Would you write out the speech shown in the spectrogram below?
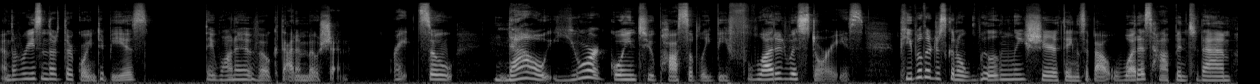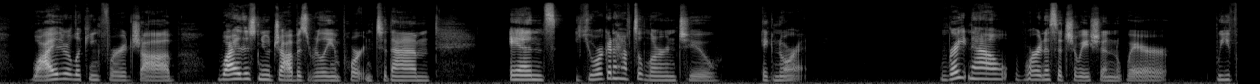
And the reason that they're going to be is they want to evoke that emotion, right? So now you're going to possibly be flooded with stories. People are just going to willingly share things about what has happened to them, why they're looking for a job, why this new job is really important to them. And you're going to have to learn to ignore it right now, we're in a situation where we've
